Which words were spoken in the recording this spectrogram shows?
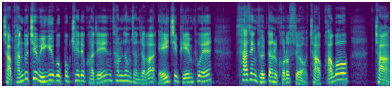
자, 반도체 위기 극복 최대 과제인 삼성전자가 HBM4에 사생 결단을 걸었어요. 자, 과거 자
